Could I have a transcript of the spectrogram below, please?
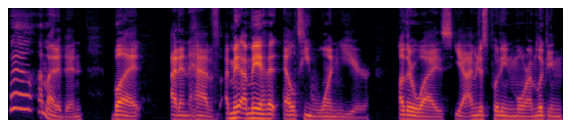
well, I might have been, but I didn't have. I mean, I may have had LT one year. Otherwise, yeah, I'm just putting more. I'm looking,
